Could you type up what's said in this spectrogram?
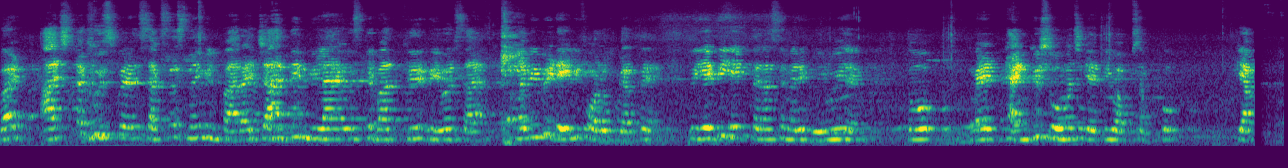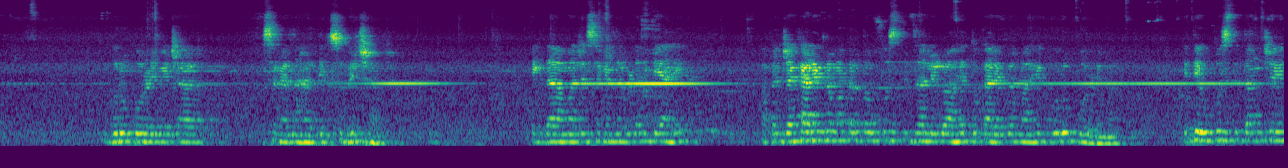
बट आज तक उस पर सक्सेस नहीं मिल पा रहा है. चार दिन मिला है उसके बाद फिर रिवर्स आया. अभी भी डेली फॉलो करते हैं. तो ये भी एक तरह से मेरे गुरु ही है. तो मैं थैंक यू सो मच कहती हूँ आप सबको. कि आप गुरुपौर्णिमेच्या सगळ्यांना हार्दिक शुभेच्छा. एकदा माझ्या सगळ्यांना विनंती आहे. आपण ज्या कार्यक्रमाकरता उपस्थित झालेलो आहे तो कार्यक्रम आहे गुरुपौर्णिमा इथे उपस्थितांचे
